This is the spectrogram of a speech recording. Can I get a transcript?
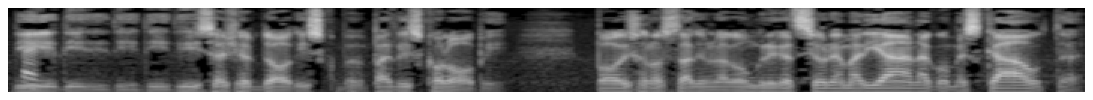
di, Ecco. di- di- di- sacerdoti, padri scolopi, poi sono stato in una congregazione mariana come scout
